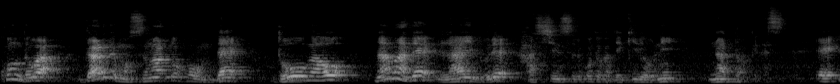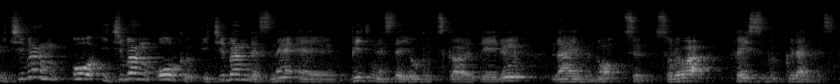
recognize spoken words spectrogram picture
今度は誰でもスマートフォンで動画を生でライブで発信することができるようになったわけです、え一番を一番多く一番ですね、えビジネスでよく使われているライブのツール。それは Facebook ライブです。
